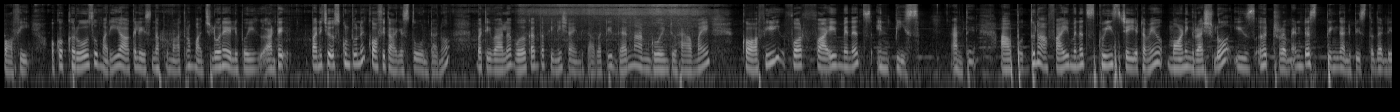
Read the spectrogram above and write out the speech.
coffee. ఒక్కొక్క రోజు మరీ ఆకలి వేసినప్పుడు మాత్రం మధ్యలోనే వెళ్ళిపోయి అంటే పని చేసుకుంటూనే కాఫీ తాగేస్తూ ఉంటాను. బట్ ఇవాళ వర్క్ అంతా ఫినిష్ అయింది కాబట్టి then I'm going to have my coffee for five minutes in peace అంతే. ఆ పొద్దున ఆ ఫైవ్ మినిట్స్ స్క్వీజ్ చేయటమే మార్నింగ్ రష్లో ఈజ్ అ ట్రెమెండస్ థింగ్ అనిపిస్తుందండి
